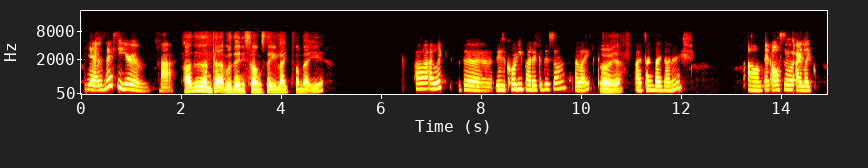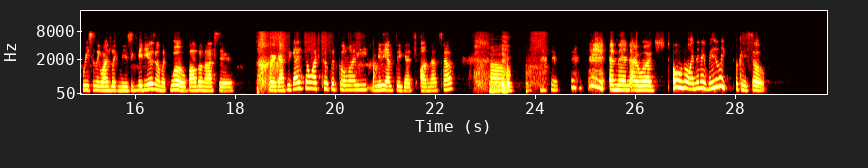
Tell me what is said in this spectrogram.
Yeah, it was nice to hear him back. Other than that, were there any songs that you liked from that year? Uh, I like the there's a Kodi this song. I liked. Oh yeah. uh, sung by Dhanush. Um, and also I like recently watched like music videos. And I'm like, whoa, Baba Master choreograph. You guys don't watch Cook with Comali, you really have to get on that stuff. Um, yep. and then I watched. Oh no! And then I really like. Okay, so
